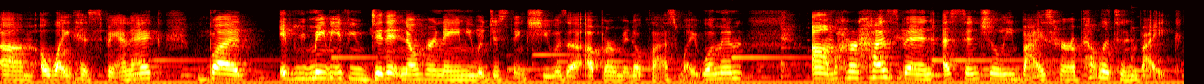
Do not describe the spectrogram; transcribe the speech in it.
um, a white Hispanic, but if maybe if you didn't know her name, you would just think she was a upper middle class white woman. Um, her husband essentially buys her a Peloton bike.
